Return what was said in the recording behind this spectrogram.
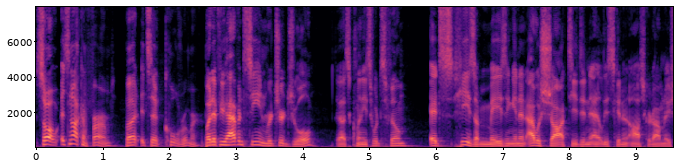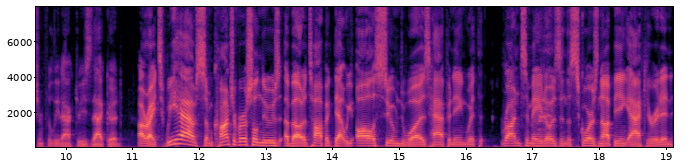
So it's not confirmed, but it's a cool rumor. But if you haven't seen Richard Jewell, that's Clint Eastwood's film. It's he's amazing in it. I was shocked he didn't at least get an Oscar nomination for lead actor. He's that good. All right, we have some controversial news about a topic that we all assumed was happening with Rotten Tomatoes and the scores not being accurate and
